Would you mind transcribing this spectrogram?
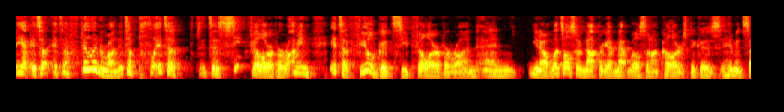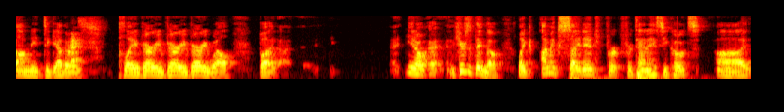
yeah, it's a it's a fill in run. It's a it's a it's a seat filler of a run. I mean, it's a feel good seat filler of a run. And you know, let's also not forget Matt Wilson on colors because him and Samnee together yes. play very very very well. But you know, here's the thing though. Like, I'm excited for for Ta-Nehisi Coates. Uh,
